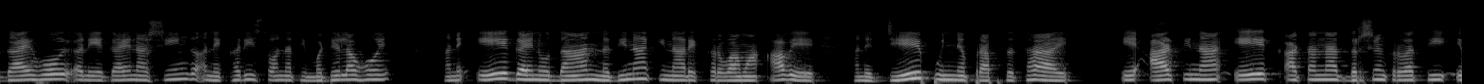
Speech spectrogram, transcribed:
ગાય હોય અને એ ગાયના શીંગ અને ખરી સોનાથી મઢેલા હોય અને એ ગાયનું દાન નદીના કિનારે કરવામાં આવે અને જે પુણ્ય પ્રાપ્ત થાય એ આરતીના એક આટાના દર્શન કરવાથી એ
